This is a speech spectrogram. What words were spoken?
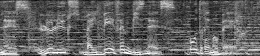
Le luxe by BFM Business. Audrey Maubert.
